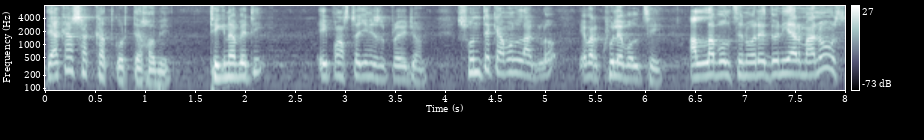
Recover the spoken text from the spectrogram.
দেখা সাক্ষাৎ করতে হবে। ঠিক না বেটি? এই পাঁচটা জিনিসের প্রয়োজন। শুনতে কেমন লাগল? এবার খুলে বলছি। আল্লাহ বলছেন, ওরে দুনিয়ার মানুষ,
